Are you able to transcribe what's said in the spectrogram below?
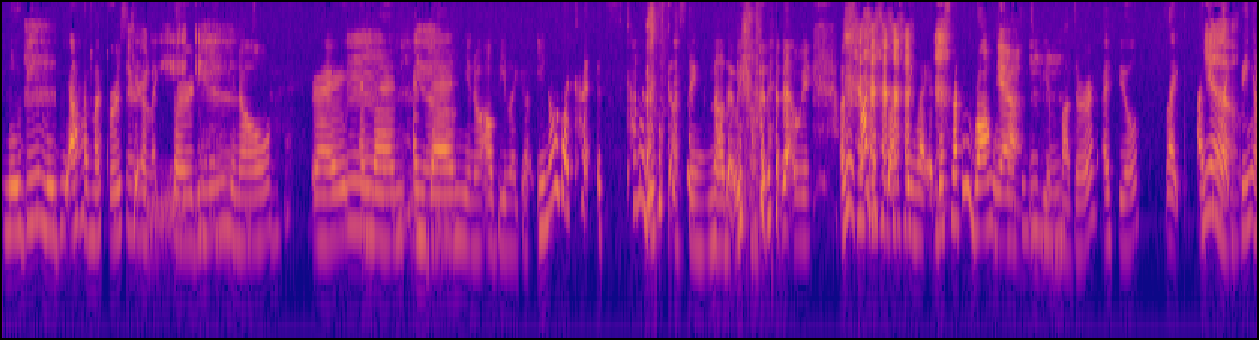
maybe maybe I'll have my first kid at like 30, yeah. You know, right? and then and mm, yeah. then you know I'll be like a you know that kind. It's kind of disgusting now that we put it that way. Okay, it's not disgusting. Like there's nothing wrong with Yeah. wanting to be a Mhm. mother. I feel like I feel like being a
